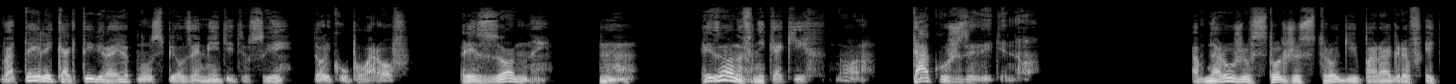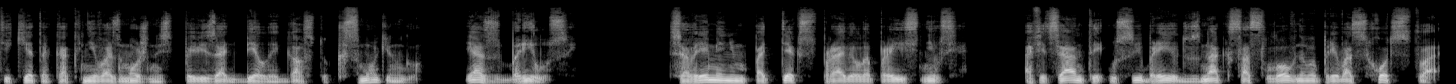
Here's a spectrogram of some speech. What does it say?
В отеле, как ты, вероятно, успел заметить, усы только у поваров. Резонный. Хм. Резонов никаких, но так уж заведено». Обнаружив столь же строгий параграф этикета, как невозможность повязать белый галстук к смокингу, я сбрил усы. Со временем подтекст правила прояснился. Официанты усы бреют в знак сословного превосходства,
